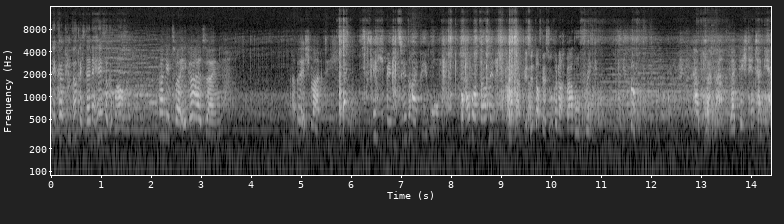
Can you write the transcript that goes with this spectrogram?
Wir könnten wirklich deine Hilfe gebrauchen. Kann dir zwar egal sein, aber ich mag dich. ich bin C3PO. Roboter Menschkontakt. Wir sind auf der Suche nach Babu Frick. Kampfwasser, bleib dicht hinter mir.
